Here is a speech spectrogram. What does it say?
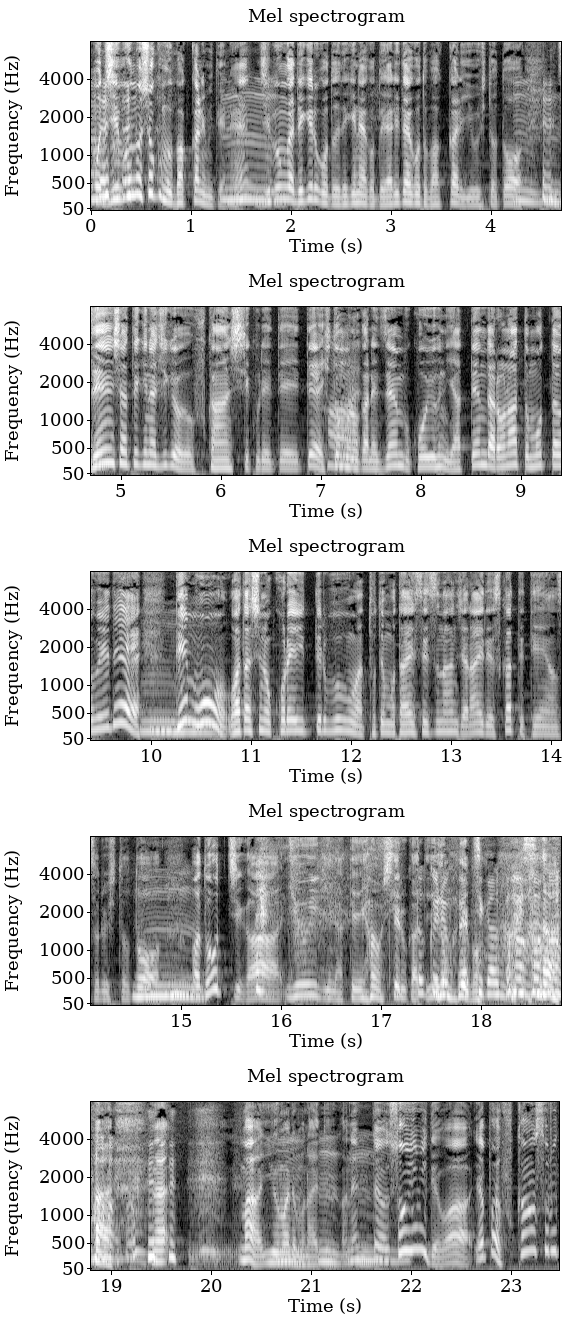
もう自分の職務ばっかり見てね、うん。自分ができることできないことやりたいことばっかり言う人と、うん。全社的な事業を俯瞰してくれていて、人物金全部こういうふうにやってんだろうなと思った上で、うん。でも私のこれ言ってる部分はとても大切なんじゃないですかって提案する人と、うん。まあ、どっちが有意義な提案をしてるかって得いうのまでも まあ言うまでもないというかね、うんでもそういう意味ではやっぱり俯瞰する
